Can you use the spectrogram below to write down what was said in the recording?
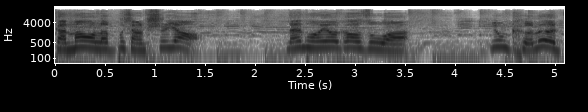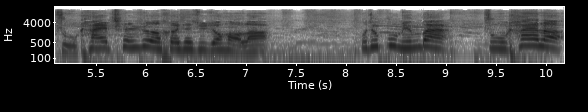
感冒了不想吃药，男朋友告诉我，用可乐煮开，趁热喝下去就好了。我就不明白，煮开了。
